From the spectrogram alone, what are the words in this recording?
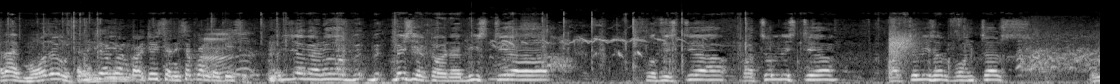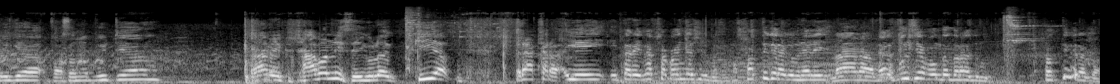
আরে আমি মজা করছি। আমি হিসাব কি- কোন কয়টা হইছে হিসাব কোন কয়টা হইছে। হিসাবে এটা বে- বে- বেশি একটা হয় না বিশ টাকা পঁচিশ টাকা পাঁচচল্লিশ টাকা পাঁচচল্লিশ আর পঞ্চাশ হলো গিয়া পঁচানব্বই টাকা আমি একটু সাবান নিছি এইগুলো কি রাখ এই এই তার এই ব্যবসা কয়টা শুরু করছে সত্যি করে রাখবি না, না। বন্ধ ধরা দিবি। সত্যি করে রাখো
